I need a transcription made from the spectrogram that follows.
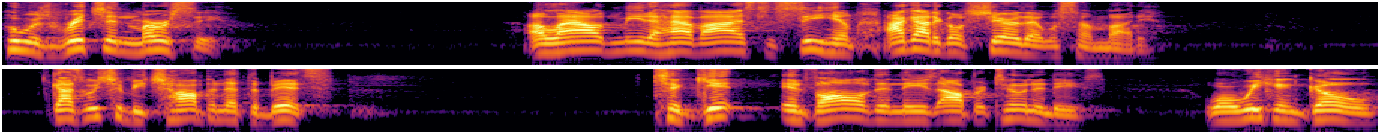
who was rich in mercy, allowed me to have eyes to see him. I got to go share that with somebody. Guys, we should be chomping at the bits to get involved in these opportunities where we can go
